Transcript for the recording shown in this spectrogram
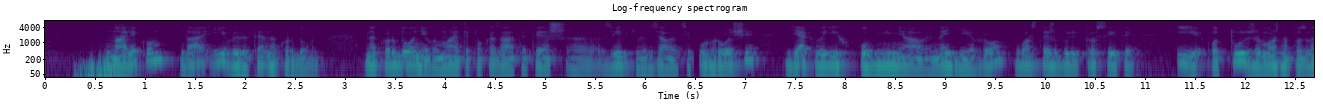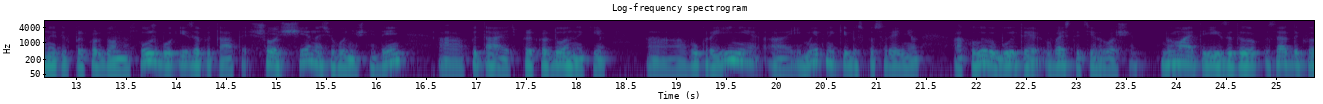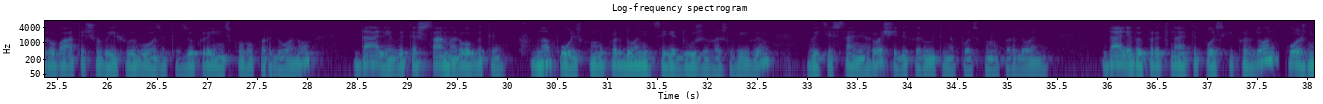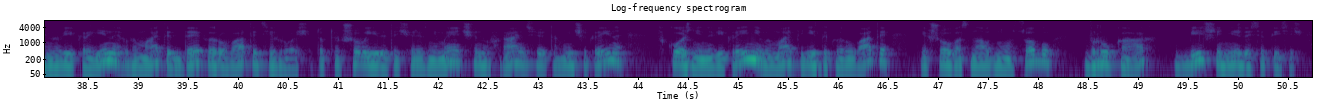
наліком да, і везете на кордон. На кордоні ви маєте показати теж, е, звідки ви взяли ці гроші, як ви їх обміняли на євро, у вас теж будуть просити. І отут вже можна позвонити в прикордонну службу і запитати, що ще на сьогоднішній день питають прикордонники в Україні і митники безпосередньо, коли ви будете ввести ці гроші. Ви маєте їх задекларувати, що ви їх вивозите з українського кордону. Далі ви те ж саме робите на польському кордоні, це є дуже важливим. Ви ті ж самі гроші декларуєте на польському кордоні. Далі ви перетинаєте польський кордон. Кожній новій країни ви маєте декларувати ці гроші. Тобто, якщо ви їдете через Німеччину, Францію там інші країни, в кожній новій країні ви маєте їх декларувати, якщо у вас на одну особу в руках більше ніж 10 тисяч.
